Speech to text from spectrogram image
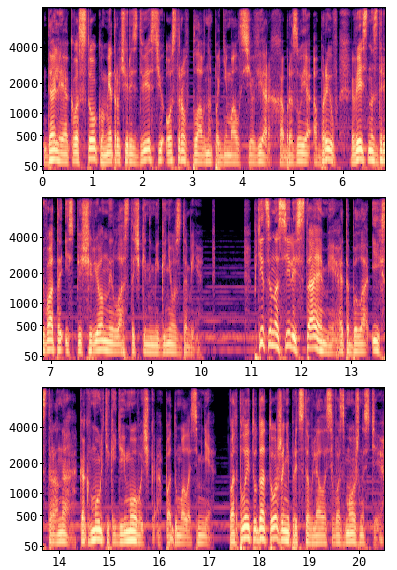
Далее к востоку, метров через 200, остров плавно поднимался вверх, образуя обрыв, весь ноздревато испещренный ласточкиными гнездами. Птицы носились стаями, это была их страна, как в мультике «Дюймовочка», подумалось мне. Подплыть туда тоже не представлялось возможности.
